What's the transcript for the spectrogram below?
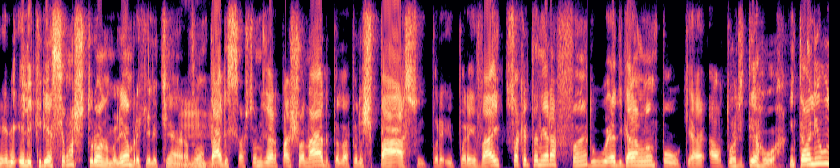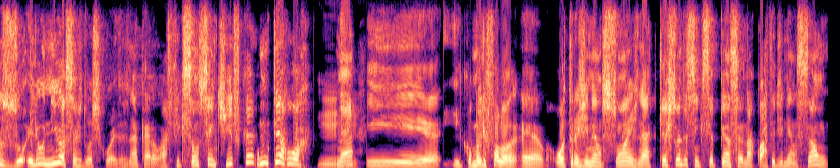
Ele, ele, queria ser um astrônomo, lembra que ele tinha uhum. a vontade de ser um astrônomo, ele era apaixonado pela, pelo espaço e por, e por aí vai. Só que ele também era fã do Edgar Allan Poe, que é autor de terror. Então ele usou, ele uniu essas duas coisas, né, cara? A ficção científica com um terror, uhum. né? E, e como ele falou, é, outras dimensões, né? Questões assim que você pensa na quarta dimensão,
